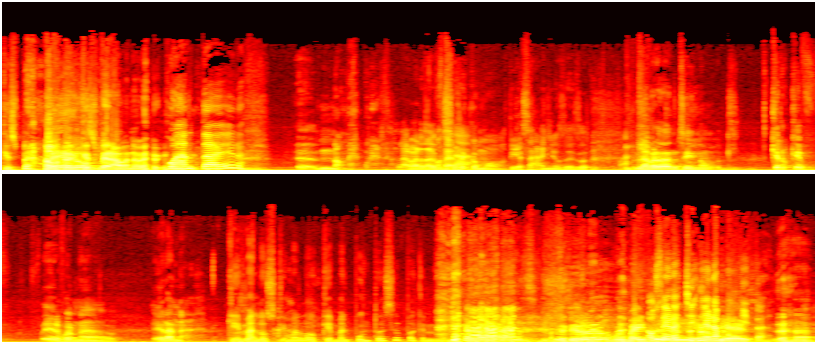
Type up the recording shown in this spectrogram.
que esperaban, Pero- ¿qué esperaban? A ver. ¿Cuánta era? eh, no me acuerdo, la verdad O fue hace sea- como 10 años de eso. La verdad sí, no, creo que era una, era nada. Quémalos, quémalo, quema el punto ese para que no... Les dieron un 20 O sea, era, y chi- un era 10. poquita. Ajá.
